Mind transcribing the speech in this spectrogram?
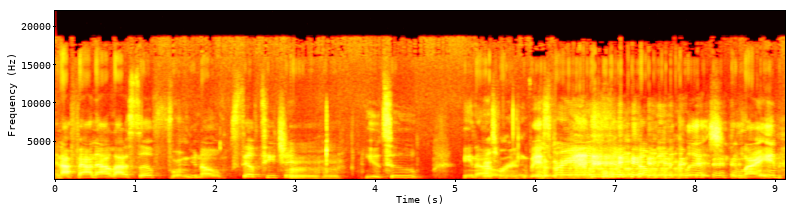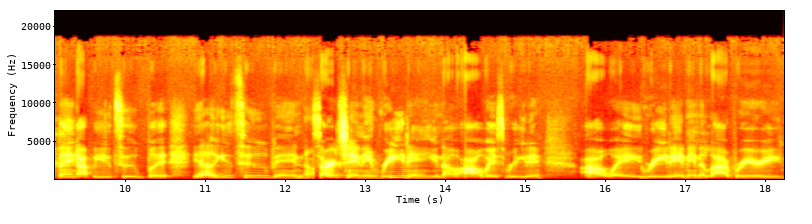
And I found out a lot of stuff from, you know, self teaching, mm-hmm. YouTube. You know, best friend, best friend coming in the clutch. You can learn anything off of YouTube, but yeah, YouTube and uh, searching and reading. You know, always reading, always reading in the library,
